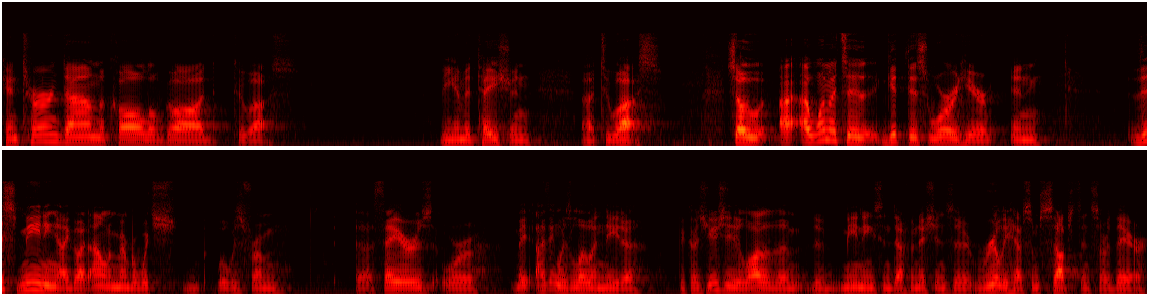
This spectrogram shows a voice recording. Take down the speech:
can turn down the call of God to us, the invitation uh, to us. So I, I, wanted to get this word here, and this meaning I got, I don't remember which, what was from uh, Thayer's or I think it was Louw and Nida, because usually a lot of the, the meanings and definitions that really have some substance are there.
